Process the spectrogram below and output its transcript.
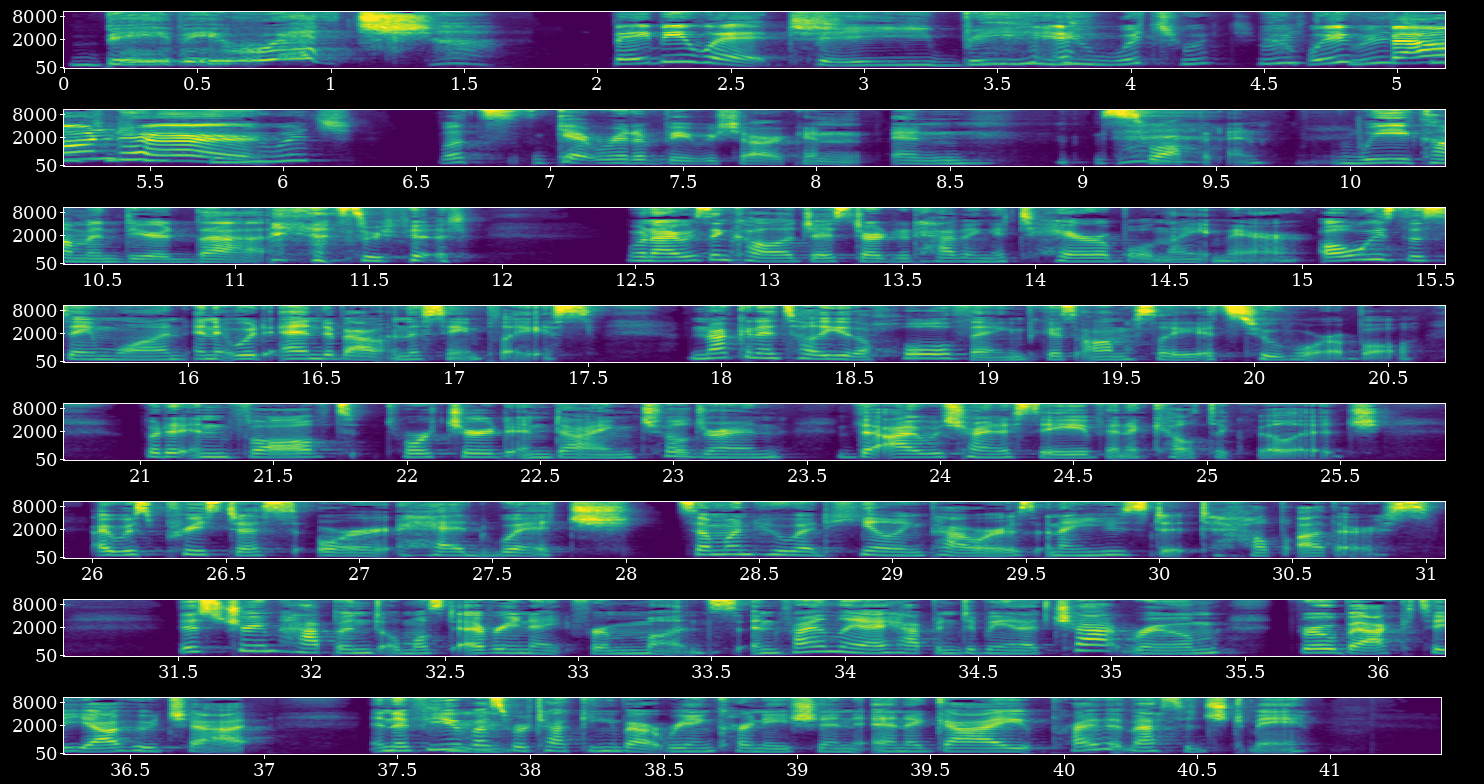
Baby witch! Baby witch. Baby witch, witch, witch. We witch, found witch, her. Baby witch. Let's get rid of Baby Shark and, and swap it in. we commandeered that. Yes, we did. When I was in college, I started having a terrible nightmare, always the same one, and it would end about in the same place. I'm not going to tell you the whole thing because honestly, it's too horrible, but it involved tortured and dying children that I was trying to save in a Celtic village. I was priestess or head witch, someone who had healing powers, and I used it to help others. This dream happened almost every night for months, and finally I happened to be in a chat room, throwback to Yahoo chat, and a few of us hmm. were talking about reincarnation, and a guy private messaged me.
